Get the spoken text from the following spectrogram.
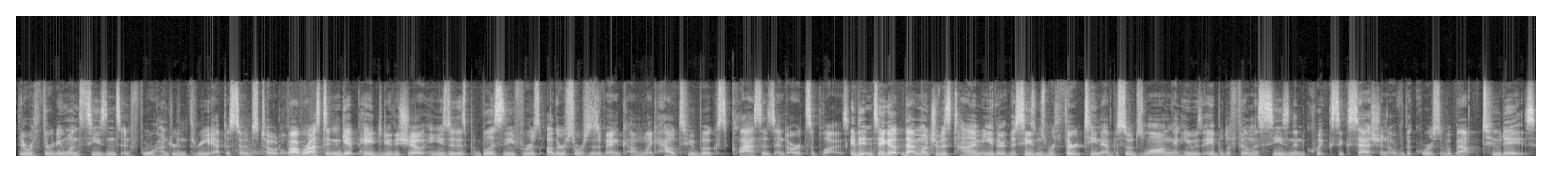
There were 31 seasons and 403 episodes total. Bob Ross didn't get paid to do the show. He used it as publicity for his other sources of income, like how-to books, classes, and art supplies. It didn't take up that much of his time either either. The seasons were 13 episodes long, and he was able to film a season in quick succession over the course of about two days.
